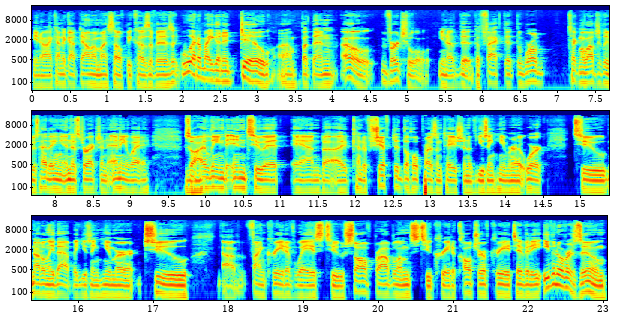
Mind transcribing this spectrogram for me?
you know, I kind of got down on myself because of it. I was like, what am I going to do? Um, but then, oh, virtual. You know, the the fact that the world technologically was heading in this direction anyway. So I leaned into it and uh, I kind of shifted the whole presentation of using humor at work to not only that, but using humor to uh, find creative ways to solve problems, to create a culture of creativity, even over Zoom.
